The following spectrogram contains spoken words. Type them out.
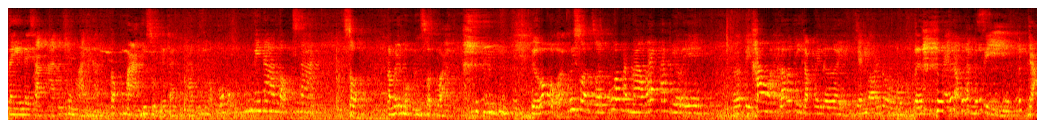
ในในสาขาที่เชียงใหม่นะต้องมาที่ศูนย์บริการสินค้าที่นี่บอกโอ้โหไม่นาหรอกไม่นานสดเราไม่ได้บอกมันสดว่ะหรือว่าบอกว่าอุ้ยสดสดเพราะว่ามันมาแวะแป๊บเดียวเอง แล้วตีเข้าอะแล้วก็ตีกลับไปเลยเจ็ดร้อยโลเลยไปกลับพันสี่จ้ะ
